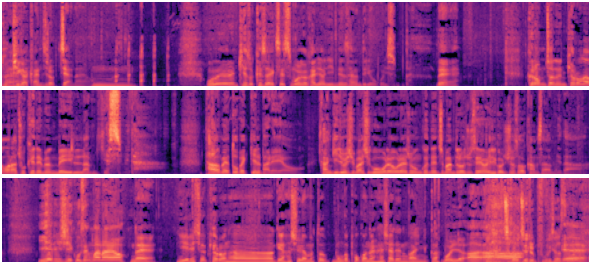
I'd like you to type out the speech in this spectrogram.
두피가 네. 간지럽지 않아요. 음. 오늘은 계속해서 액세스몰과 관련이 있는 사연들이 오고 있습니다. 네. 그럼 저는 결혼하거나 좋게 되면 메일을 남기겠습니다. 다음에 또 뵙길 바래요. 감기 조심하시고 오래오래 좋은 콘텐츠 만들어주세요. 읽어주셔서 감사합니다. 이혜린 씨 고생 많아요. 네. 이혜린 씨가 결혼하게 하시려면 또 뭔가 폭언을 하셔야 되는 거 아닙니까? 뭘요? 아, 아. 저주를 부으셔서 예.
